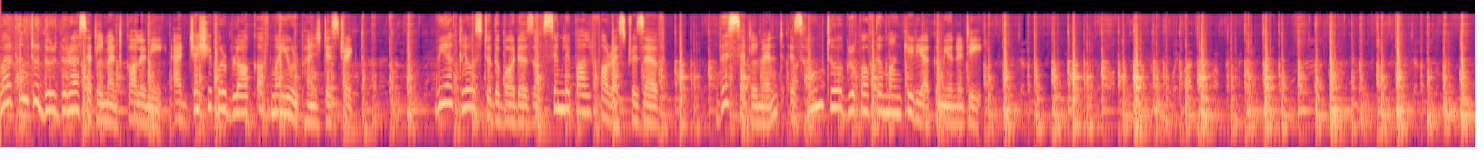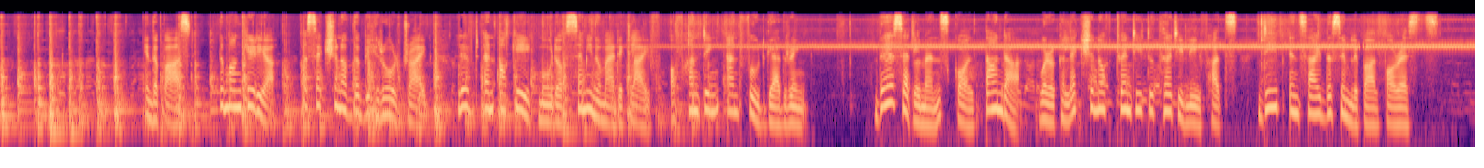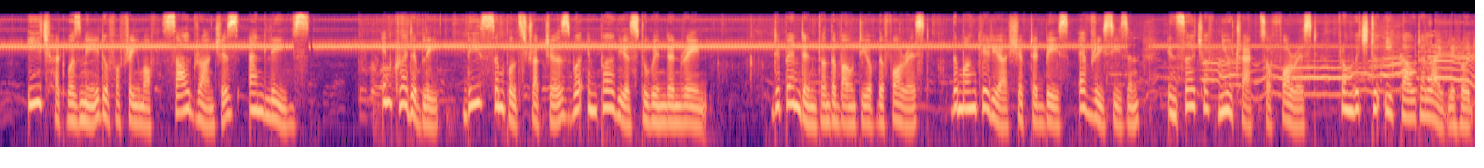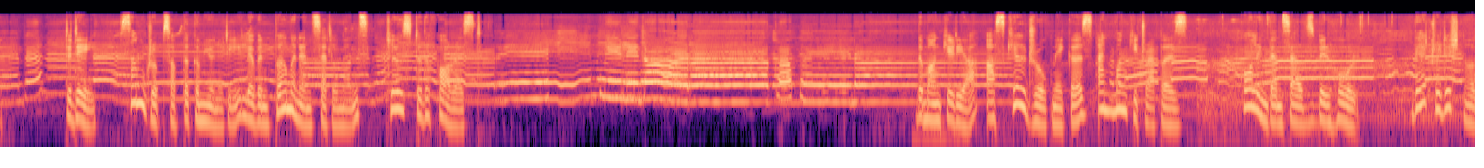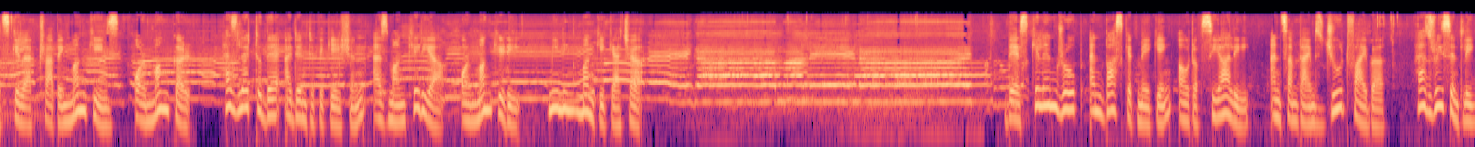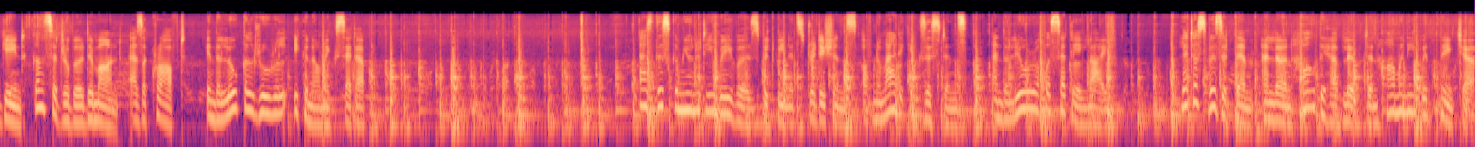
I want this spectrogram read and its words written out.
Welcome to Durdura Settlement Colony at Jashipur block of Mayurbhanj district. We are close to the borders of Simlipal Forest Reserve. This settlement is home to a group of the Mankiria community. In the past, the Mankiria, a section of the Birhor tribe, lived an archaic mode of semi-nomadic life of hunting and food gathering. Their settlements, called Tanda, were a collection of 20 to 30 leaf huts deep inside the Simlipal forests. Each hut was made of a frame of sal branches and leaves. Incredibly, these simple structures were impervious to wind and rain. Dependent on the bounty of the forest, the Mankiria shifted base every season in search of new tracts of forest from which to eke out a livelihood. Today, some groups of the community live in permanent settlements close to the forest. The Mankiria are skilled rope makers and monkey trappers. Calling themselves Birhor, their traditional skill at trapping monkeys or Mankar has led to their identification as Mankiria or Mankidi, meaning monkey catcher. Their skill in rope and basket making out of siali and sometimes jute fiber has recently gained considerable demand as a craft in the local rural economic setup. This community wavers between its traditions of nomadic existence and the lure of a settled life, let us visit them and learn how they have lived in harmony with nature.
